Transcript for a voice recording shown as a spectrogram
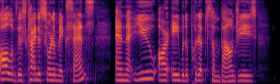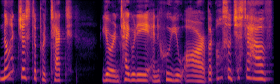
all of this kind of sort of makes sense and that you are able to put up some boundaries, not just to protect your integrity and who you are, but also just to have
